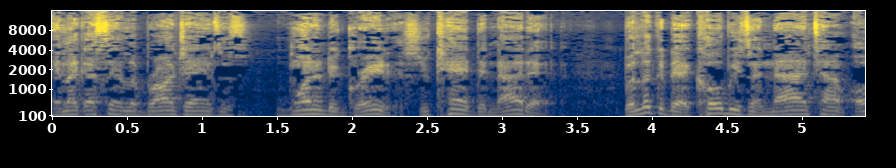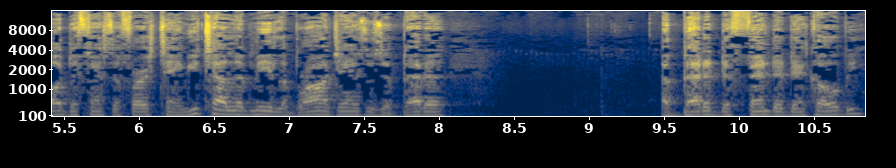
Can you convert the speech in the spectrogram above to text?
and like I said, LeBron James is one of the greatest. You can't deny that. But look at that. Kobe's a nine-time All-Defensive First Team. You telling me LeBron James was a better a better defender than Kobe?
